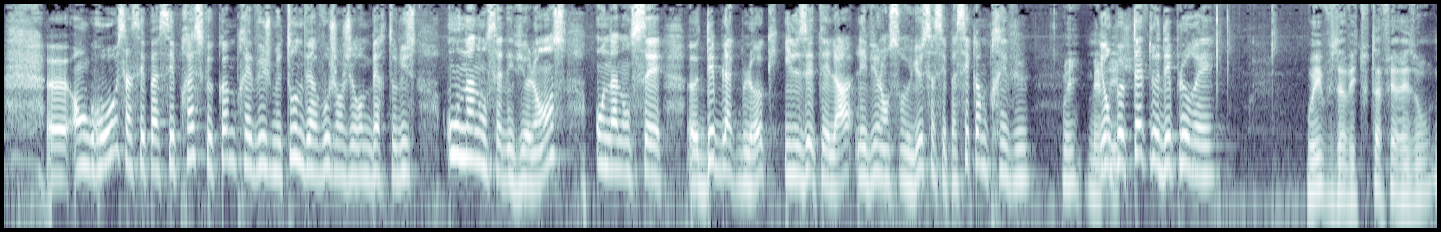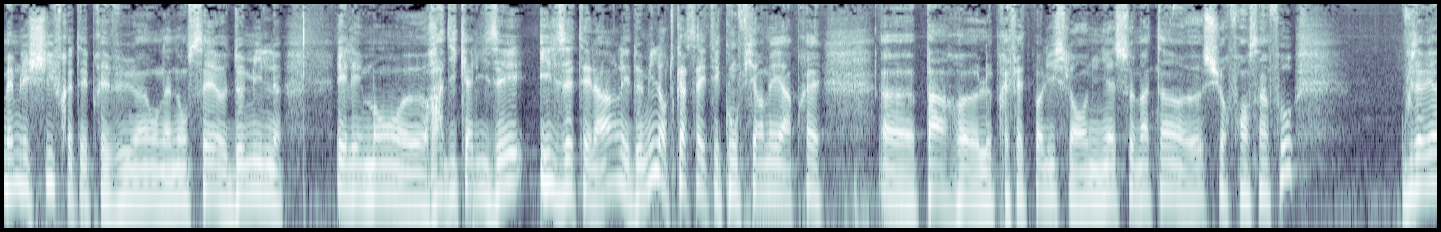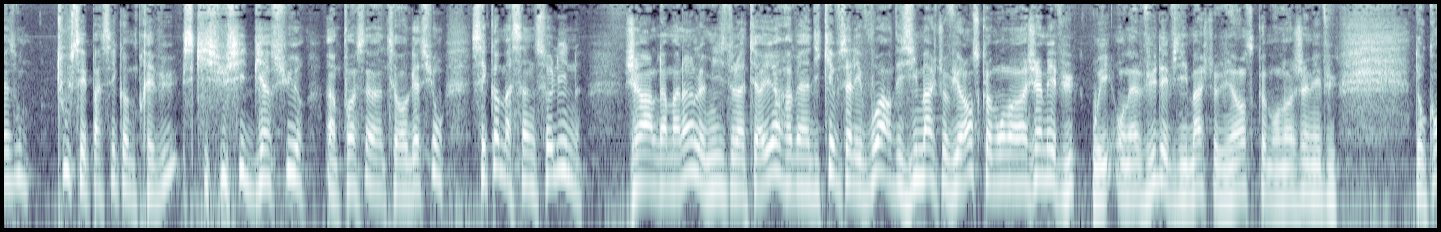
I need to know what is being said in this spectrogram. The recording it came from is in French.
en gros, ça s'est passé presque comme prévu. Je me tourne vers vous, Jean-Jérôme Bertolus on annonçait des violences, on annonçait euh, des black blocs, ils étaient là, les violences ont eu lieu, ça s'est passé comme prévu. Et on peut peut-être le déplorer. Oui, vous avez tout à fait raison. Même les chiffres étaient prévus. Hein. On annonçait 2000 euh, éléments euh, radicalisés. Ils étaient là, les 2000. En tout cas, ça a été confirmé après par le préfet de police, Laurent Nunez, ce matin sur France Info. Vous avez raison tout s'est passé comme prévu, ce qui suscite bien sûr un point d'interrogation. C'est comme à Sainte-Soline. Gérald Damanin, le ministre de l'Intérieur, avait indiqué vous allez voir des images de violence comme on n'en a jamais vu. Oui, on a vu des images de violence comme on n'en a jamais vu. Donc,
